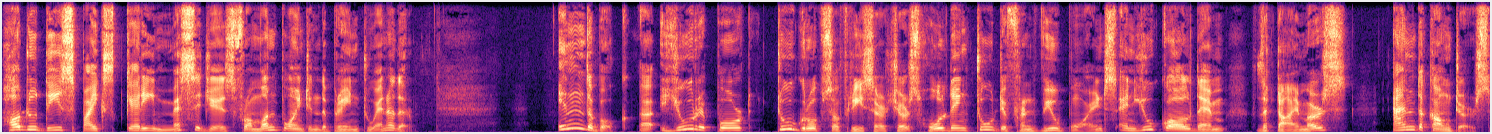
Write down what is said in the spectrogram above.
How do these spikes carry messages from one point in the brain to another? In the book, uh, you report two groups of researchers holding two different viewpoints, and you call them the timers and the counters.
